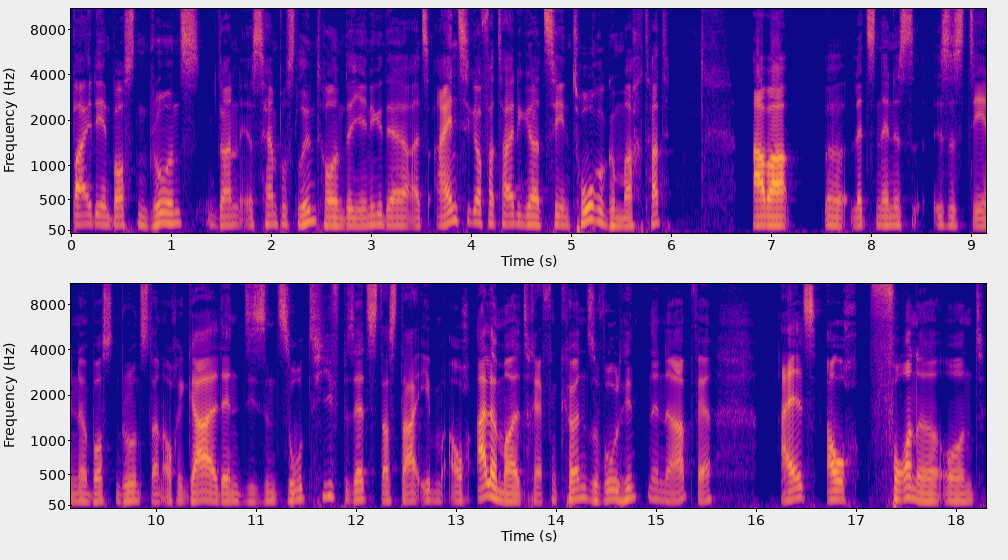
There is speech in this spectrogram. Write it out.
bei den Boston Bruins, dann ist Hampus Lindholm derjenige, der als einziger Verteidiger zehn Tore gemacht hat. Aber äh, letzten Endes ist es den äh, Boston Bruins dann auch egal, denn die sind so tief besetzt, dass da eben auch alle mal treffen können, sowohl hinten in der Abwehr als auch vorne. Und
